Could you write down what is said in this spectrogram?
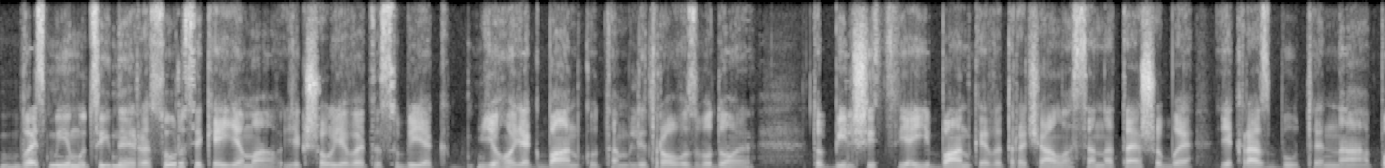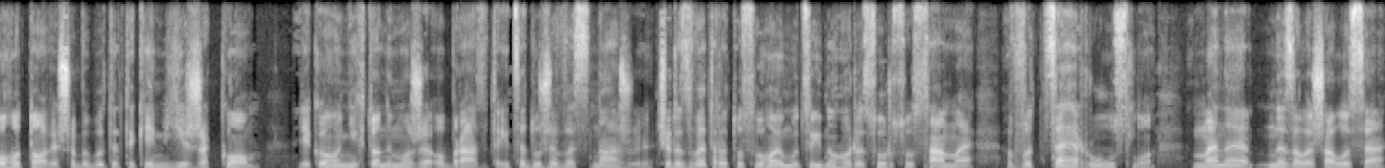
весь мій емоційний ресурс, який я мав, якщо уявити собі як його як банку там літрову з водою, то більшість цієї банки витрачалася на те, щоб якраз бути на поготові, щоб бути таким їжаком, якого ніхто не може образити. І це дуже виснажує. Через витрату свого емоційного ресурсу саме в це русло в мене не залишалося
